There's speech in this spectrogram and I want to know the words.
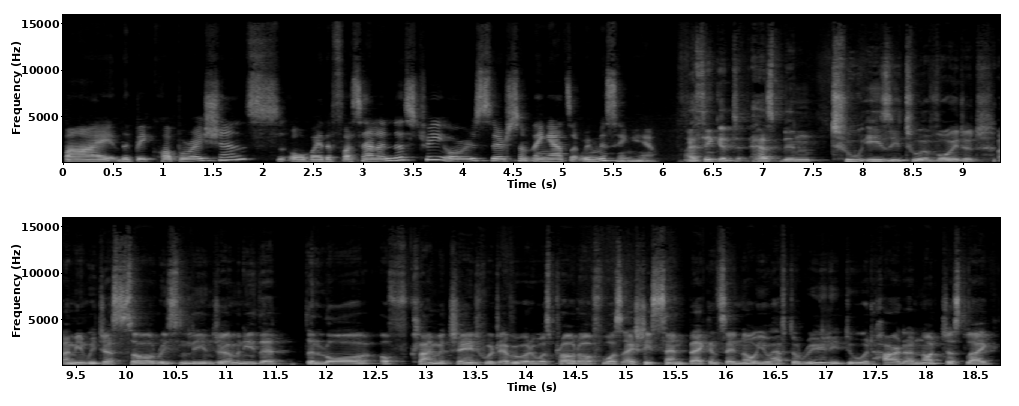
by the big corporations or by the fossil industry, or is there something else that we're missing here? I think it has been too easy to avoid it. I mean, we just saw recently in Germany that the law of climate change, which everybody was proud of, was actually sent back and say, no, you have to really do it harder, not just like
